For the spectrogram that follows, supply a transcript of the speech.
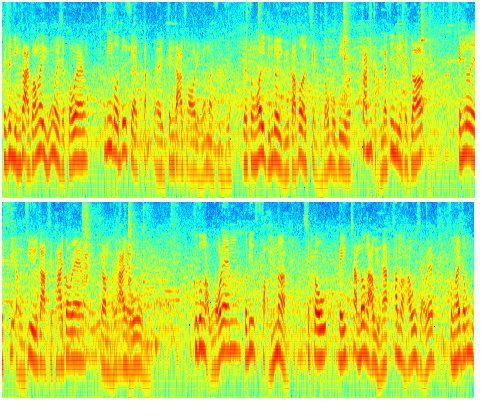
其實嚴格嚟講咧，如果我哋食到咧，呢、個都算係特誒正價菜嚟噶嘛，算唔算？其實仲可以點到乳鴿，不過食唔到冇必要。加之琴日先至食咗，整咗隻絲紅燒乳鴿，食太多咧又唔係太好嘅。佢個牛河咧嗰啲粉啊，食到你差唔多咬完啦，吞落口嘅時候咧，仲有一種回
